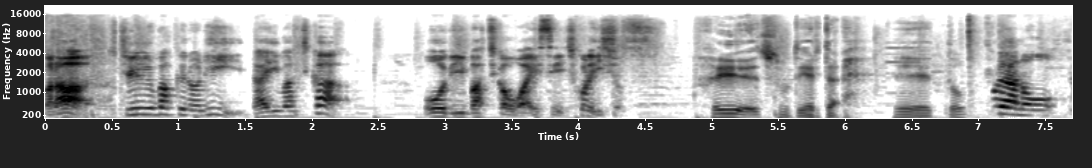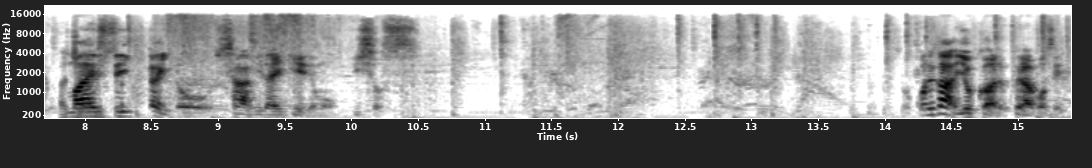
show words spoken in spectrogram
だから中爆より大バチか OD バチか YSH これ一緒っす。いへえちょっと待ってやりたい。えー、っと。これあの前捨て1回とシャーミ大系でも一緒っす。これがよくあるプラゴ設置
